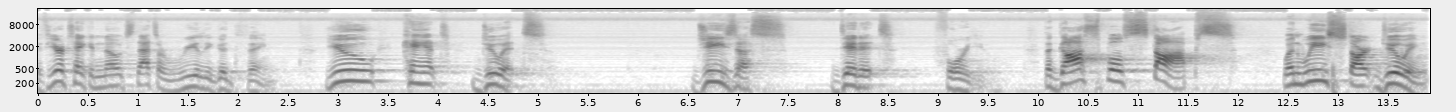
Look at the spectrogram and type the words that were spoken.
If you're taking notes, that's a really good thing. You can't do it. Jesus did it for you. The gospel stops when we start doing.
